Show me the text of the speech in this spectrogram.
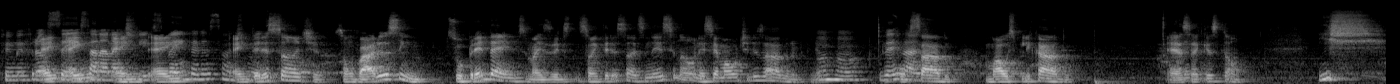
Filme francês, é, é, tá na Netflix, é, bem interessante. É interessante. Mesmo. São vários, assim, surpreendentes, mas eles são interessantes. Nesse não, nesse é mal utilizado, né? Uhum, verdade. Forçado, mal explicado. Essa é, é a questão. Ixi.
